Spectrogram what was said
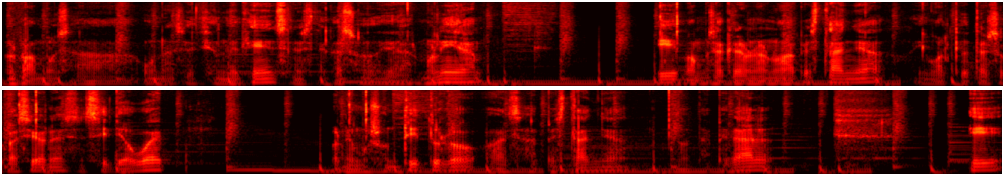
Nos vamos a una sección de Teams, en este caso de armonía, y vamos a crear una nueva pestaña, igual que otras ocasiones, en sitio web. Ponemos un título a esa pestaña, nota pedal, y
